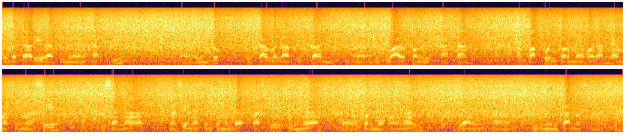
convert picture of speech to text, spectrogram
Begetari Ratu yang Sakti e, untuk kita melakukan e, ritual penglukatan. Apa pun permohonannya masing-masing sana masing-masing pemedak pasti punya e, permohonan yang e, diinginkan masing-masing.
